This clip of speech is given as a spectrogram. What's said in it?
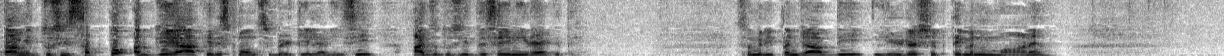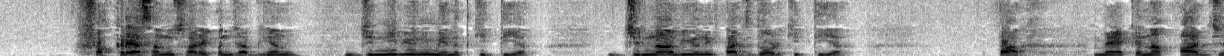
ਤਾਂ ਵੀ ਤੁਸੀਂ ਸਭ ਤੋਂ ਅੱਗੇ ਆ ਕੇ ਰਿਸਪੌਂਸਿਬਿਲਿਟੀ ਲੈਣੀ ਸੀ। ਅੱਜ ਤੁਸੀਂ ਦਿਸੇ ਨਹੀਂ ਰਹੇ ਕਿਤੇ। ਸੋ ਮੇਰੀ ਪੰਜਾਬ ਦੀ ਲੀਡਰਸ਼ਿਪ ਤੇ ਮੈਨੂੰ ਮਾਣ ਹੈ। ਫਕਰ ਹੈ ਸਾਨੂੰ ਸਾਰੇ ਪੰਜਾਬੀਆਂ ਨੂੰ, ਜਿੰਨੀ ਵੀ ਉਹਨੇ ਮਿਹਨਤ ਕੀਤੀ ਆ, ਜਿੰਨਾ ਵੀ ਉਹਨੇ ਭੱਜ ਦੌੜ ਕੀਤੀ ਆ। ਪਰ ਮੈਂ ਕਹਿੰਦਾ, ਅੱਜ,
